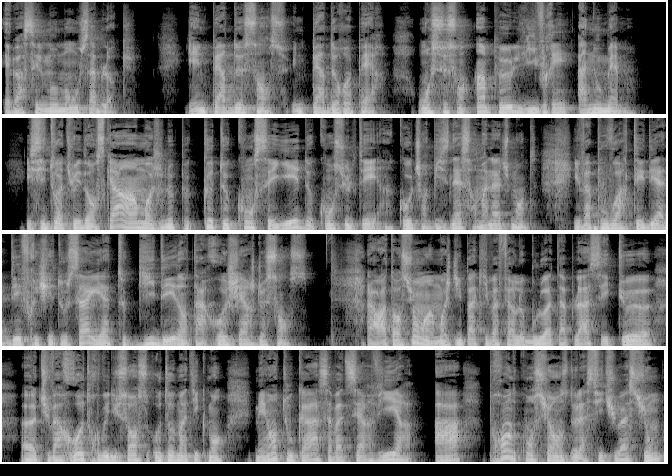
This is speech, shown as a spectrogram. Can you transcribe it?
eh ben, c'est le moment où ça bloque. Il y a une perte de sens, une perte de repère. On se sent un peu livré à nous-mêmes. Et si toi tu es dans ce cas, hein, moi je ne peux que te conseiller de consulter un coach en business, en management. Il va pouvoir t'aider à défricher tout ça et à te guider dans ta recherche de sens. Alors attention, hein, moi je dis pas qu'il va faire le boulot à ta place et que euh, tu vas retrouver du sens automatiquement. Mais en tout cas, ça va te servir à prendre conscience de la situation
